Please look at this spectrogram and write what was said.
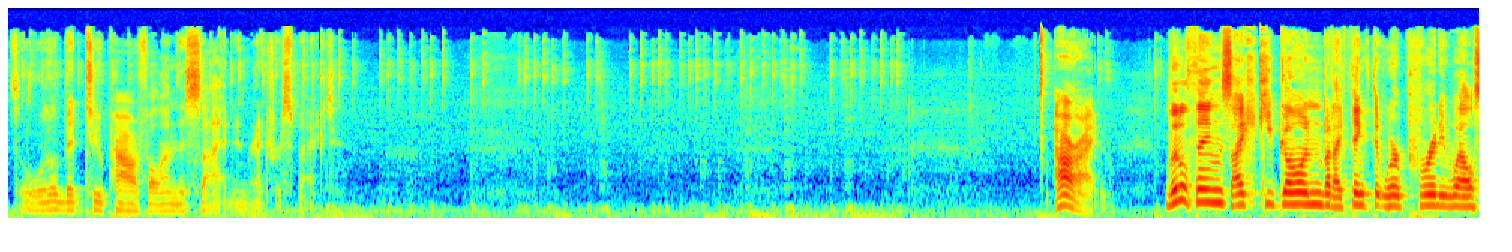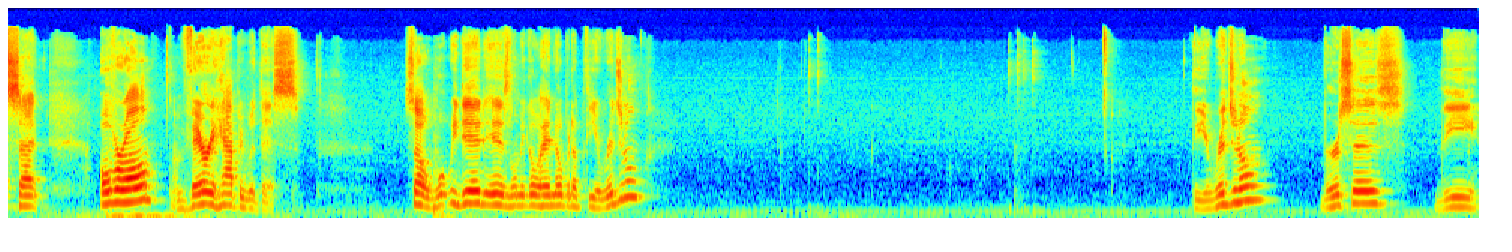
It's a little bit too powerful on this side in retrospect. All right. Little things I could keep going, but I think that we're pretty well set. Overall, I'm very happy with this. So what we did is, let me go ahead and open up the original. The original versus the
